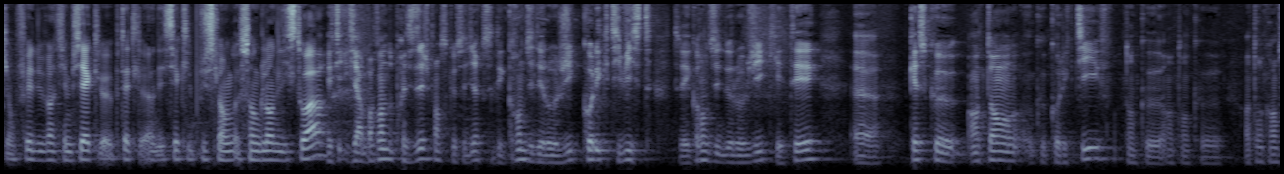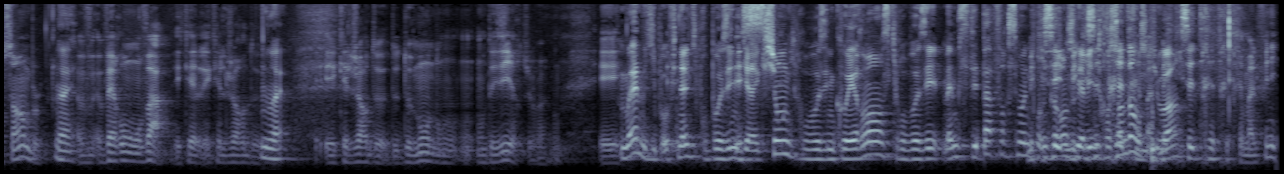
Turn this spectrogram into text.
qui ont fait du XXe siècle peut-être l'un des siècles les plus sanglants de l'histoire. Et qui est important de préciser, je pense que c'est dire que c'est des grandes idéologies collectivistes. C'est des grandes idéologies qui étaient qu'est-ce que, en tant que collectif, en tant que, en tant que, en tant qu'ensemble, vers où on va et quel, quel genre de, et quel genre de, de, monde on, désire, tu vois. Et, ouais, mais qui, au final, qui proposait une direction, qui proposait une cohérence, qui proposait, même si c'était pas forcément une cohérence, il y avait une transcendance, tu vois. S'est très, très, très mal fini.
